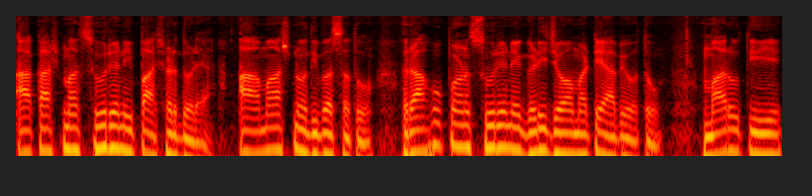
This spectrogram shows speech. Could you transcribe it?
આકાશમાં સૂર્યની પાછળ દોડ્યા. આ અમાસનો દિવસ હતો. રાહુ પણ સૂર્યને ગળી જવા માટે આવ્યો હતો. મારુતિએ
